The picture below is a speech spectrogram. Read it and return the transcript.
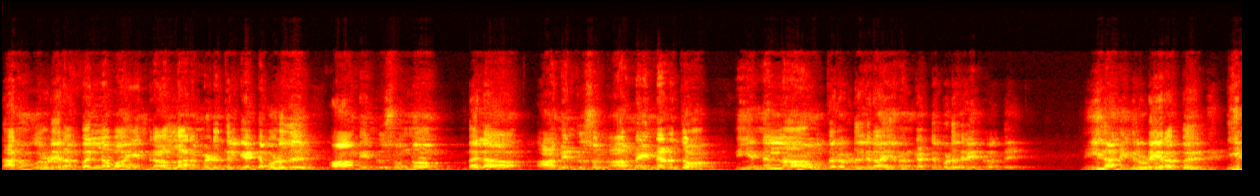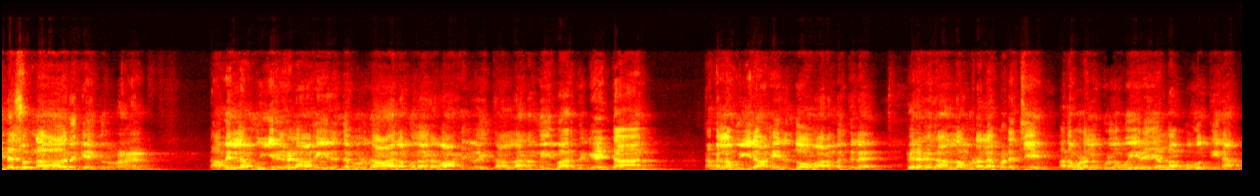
நான் உங்களுடைய ரப்பல்லவா என்று அல்லாஹ் நம்மிடத்தில் கேட்ட பொழுது ஆம் என்று சொன்னோம். பலா ஆம் என்று சொன் ஆம்னா என்ன அர்த்தம்? நீ என்னெல்லாம் உத்தரவிடுகிறாயோ நான் கட்டுப்படுகிறேன் ரப்பே. நீதான் எங்களுடைய ரப்பு. நீ என்ன சொன்னாலும் கேட்கிறோம். நாம் எல்லாம் உயிர்களாக இருந்த பொழுது ஆலமுல் அருவாகில் வைத்து அல்லாஹ் நம்மை பார்த்து கேட்டான். நம்ம எல்லாம் உயிராக இருந்தோம் ஆரம்பத்தில். பிறகுதான் அல்லாஹ் உடலை படைச்சு அந்த உடலுக்குள்ள உயிரை எல்லாம் புகுத்தினான்.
